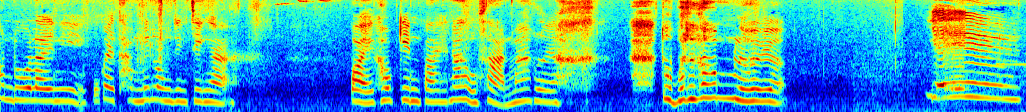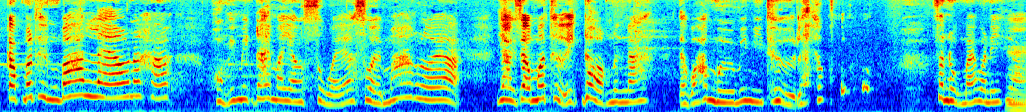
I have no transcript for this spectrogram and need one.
คนดูอะไรนี่กูไก่ทำไม่ลงจริง ๆอะ่ะ ปล่อยเขากินไปน่าสงสารมากเลยอะตัวเบลเริ่มเลยอะ่ะ เย้กลับมาถึงบ้านแล้วนะคะของพี่มิกได้มาอย่างสวยอะ่ะ สวยมากเลยอะ่ะ อยากจะเอามาถืออีกดอกหนึ่งนะ แต่ว่ามือไม่มีถือแล้ว สนุกไหมวันนี้พี่อือะม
